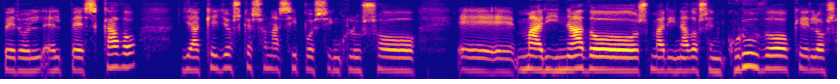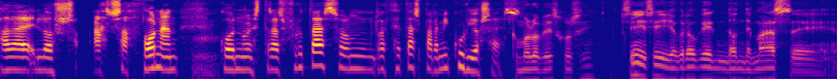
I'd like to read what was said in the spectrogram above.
pero el, pescado y aquellos que son así, pues incluso eh, marinados, marinados en crudo, que los, los sazonan mm. con nuestras frutas, son recetas para mí curiosas. ¿Cómo lo ves, José? Sí, sí, yo creo que donde más eh,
